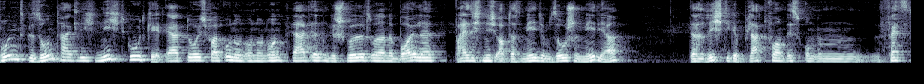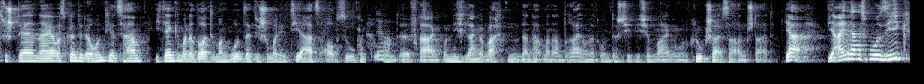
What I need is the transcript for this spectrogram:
Hund gesundheitlich nicht gut geht, er hat Durchfall und und und und und, er hat irgendein Geschwülz oder eine Beule, weiß ich nicht, ob das Medium Social Media die richtige Plattform ist, um festzustellen, naja, was könnte der Hund jetzt haben. Ich denke mal, da sollte man grundsätzlich schon mal den Tierarzt aufsuchen Ja. und äh, fragen und nicht lange warten. Dann hat man dann 300 unterschiedliche Meinungen und Klugscheißer am Start. Ja, die Eingangsmusik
